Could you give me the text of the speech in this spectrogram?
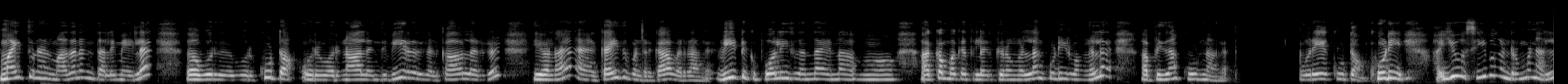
மைத்துனன் மதனன் தலைமையில ஒரு ஒரு ஒரு கூட்டம் ஒரு ஒரு நாலஞ்சு வீரர்கள் காவலர்கள் இவனை கைது பண்றதுக்காக வர்றாங்க. வீட்டுக்கு போலீஸ் வந்தா என்ன ஆகும்? அக்கம் பக்கத்துல இருக்கிறவங்க எல்லாம் கூடிடுவாங்கல்ல அப்படிதான் கூடினாங்க. ஒரே கூட்டம். கூடி ஐயோ சீவகன் ரொம்ப நல்ல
